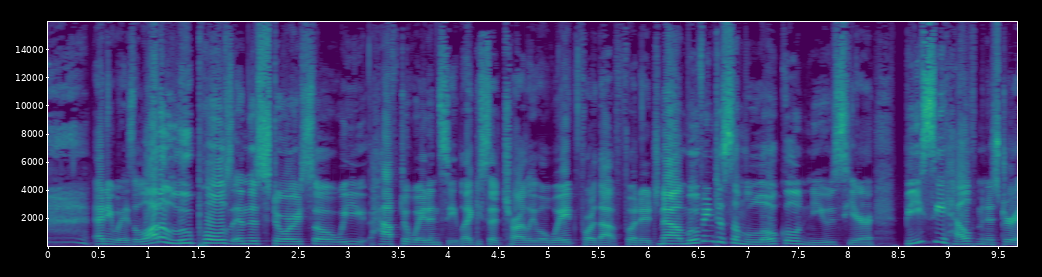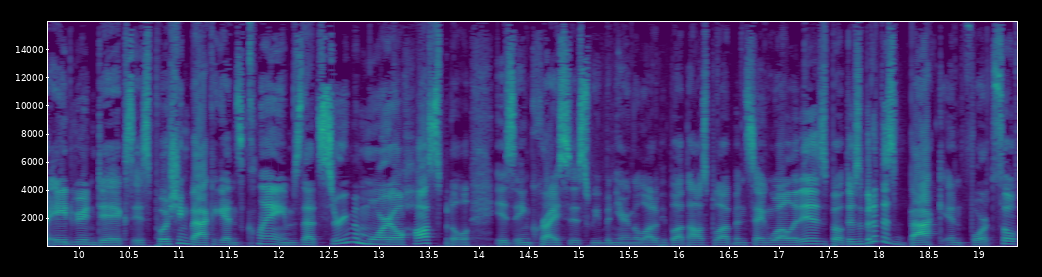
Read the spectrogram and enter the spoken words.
Anyways, a lot of loopholes in this story, so we have to wait and see. Like you said, Charlie, we'll wait for that footage. Now, moving to some local news here, BC Health Minister Adrian Dix is pushing back against claims that Surrey Memorial Hospital is in crisis. We've been hearing a lot of people at the hospital have been saying, well, it is, but there's a bit of this back and forth. So,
